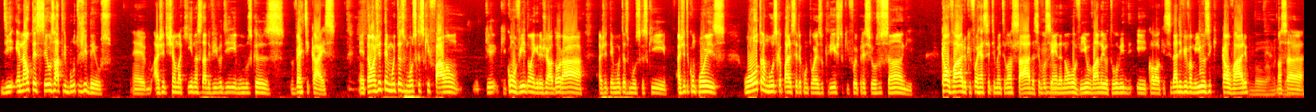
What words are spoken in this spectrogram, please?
de enaltecer os atributos de Deus. É, a gente chama aqui na Cidade Viva de músicas verticais. Então a gente tem muitas músicas que falam que, que convidam a igreja a adorar. A gente tem muitas músicas que. A gente compôs uma outra música parecida com Tu És o Cristo, que foi Precioso Sangue. Calvário, que foi recentemente lançada. Se você uhum. ainda não ouviu, vá no YouTube e, e coloque Cidade Viva Music, Calvário. Boa, nossa,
